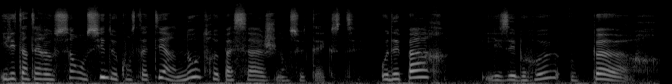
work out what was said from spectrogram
Il est intéressant aussi de constater un autre passage dans ce texte. Au départ, les Hébreux ont peur.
